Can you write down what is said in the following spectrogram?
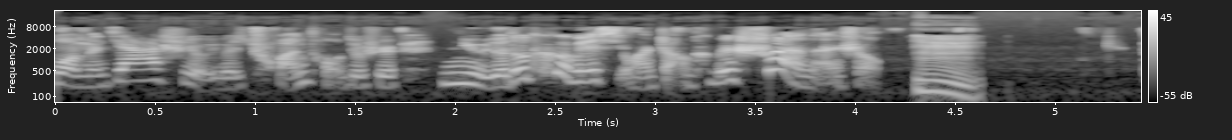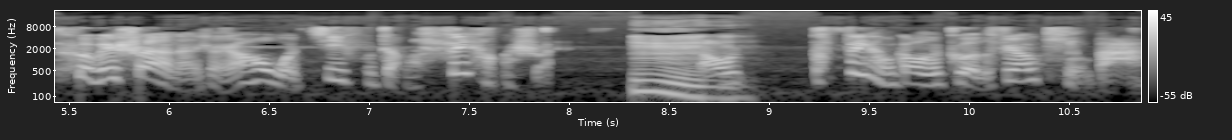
我们家是有一个传统，就是女的都特别喜欢长得特别帅的男生。嗯。特别帅的男生，然后我继父长得非常的帅，嗯，然后非常高的个子，非常挺拔，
